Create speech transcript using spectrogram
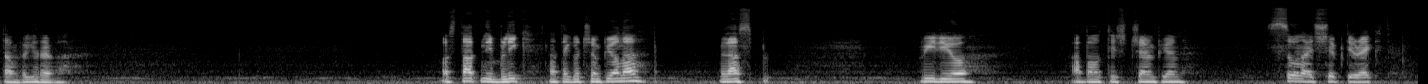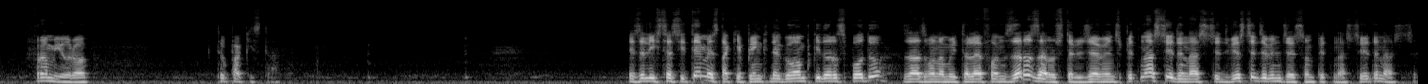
tam wygrywa. Ostatni blik na tego czempiona. Last video about this champion. Soon I ship direct from Europe to Pakistan. Jeżeli chcesz i ty mieć takie piękne gołąbki do rozpłodu, zadzwoń na mój telefon 0049 15 11 290 15 11.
